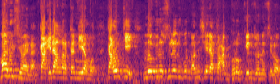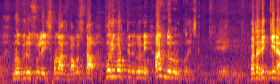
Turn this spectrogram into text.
মানুষই হয় না। এটা আল্লাহর একটা নিয়ামত। কারণ কি? নবী রসুলের উপর মানুষের এত আগ্রহ কেন জন্য ছিল? নবী রসুল এই সমাজ ব্যবস্থা পরিবর্তনের জন্য আন্দোলন করেছেন। কথা ঠিক কিনা?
